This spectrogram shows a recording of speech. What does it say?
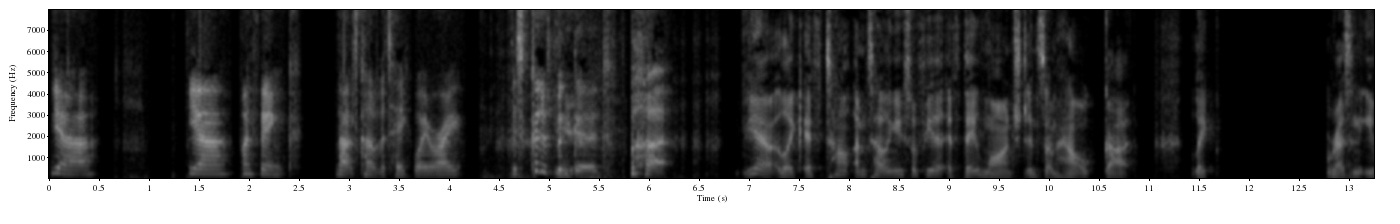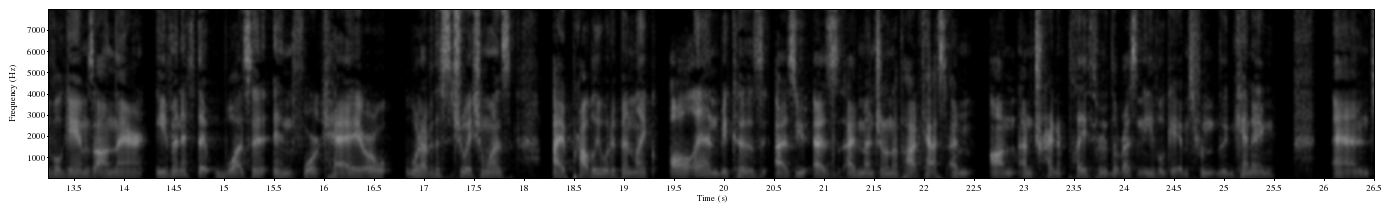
Yeah. Yeah, I think that's kind of a takeaway, right? This could have been Yeah. good, but Yeah, like if tell I'm telling you, Sophia, if they launched and somehow got like Resident Evil games on there, even if it wasn't in 4K or whatever the situation was, I probably would have been like all in because as you as I mentioned on the podcast, I'm on I'm trying to play through the Resident Evil games from the beginning and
